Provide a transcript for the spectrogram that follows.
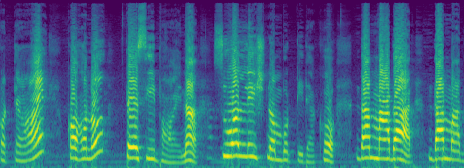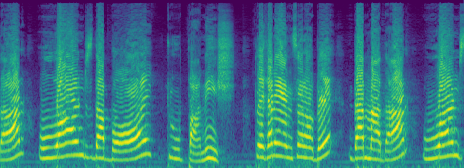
করতে হয়, কখনো পেসিভ হয় না। চুয়াল্লিশ নম্বরটি দেখো। The mother the mother wants the boy to punish তো এখানে অ্যান্সার হবে the mother wants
